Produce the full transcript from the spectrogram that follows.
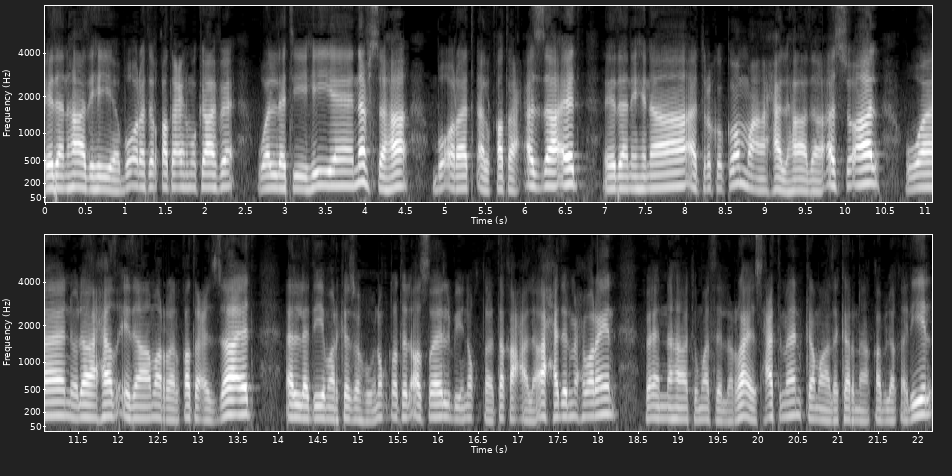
إذا هذه هي بؤرة القطع المكافئ والتي هي نفسها بؤرة القطع الزائد. إذا هنا أترككم مع حل هذا السؤال ونلاحظ إذا مر القطع الزائد الذي مركزه نقطة الأصل بنقطة تقع على أحد المحورين فإنها تمثل الرأس حتما كما ذكرنا قبل قليل.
